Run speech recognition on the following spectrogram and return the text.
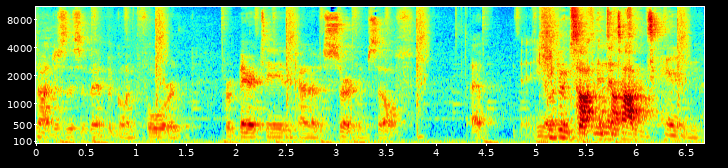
not just this event, but going forward for Berrettini to kind of assert himself at you know Keep in the himself top, in the top top ten.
